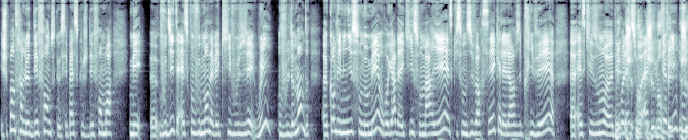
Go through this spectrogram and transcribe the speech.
Et je suis pas en train de le défendre parce que c'est pas ce que je défends moi. Mais euh, vous dites, est-ce qu'on vous demande avec qui vous vivez? Oui, on vous le demande. Euh, quand les ministres sont nommés, on regarde avec qui ils sont mariés, est-ce qu'ils sont divorcés, quelle est leur vie privée, euh, est-ce qu'ils ont des Mais relations adultérines, combien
